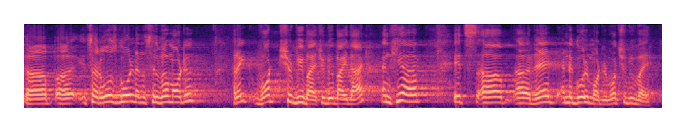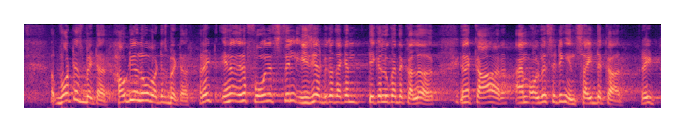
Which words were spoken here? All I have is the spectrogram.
uh, uh it's a rose gold and a silver model, right? What should we buy? Should we buy that? And here, it's a, red and a gold model. What should we buy? What is better? How do you know what is better, right? In a, in a, phone, it's still easier because I can take a look at the color. In a car, I'm always sitting inside the car, right?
